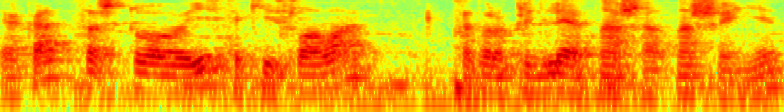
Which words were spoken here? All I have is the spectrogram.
И оказывается, что есть такие слова, которые определяют наши отношения.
